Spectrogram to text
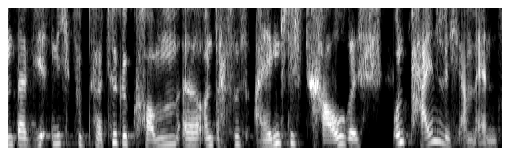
Und da wird nicht zu Pötte gekommen. Äh, und das ist eigentlich traurig und peinlich am Ende.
